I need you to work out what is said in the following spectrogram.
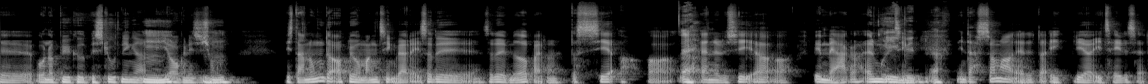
øh, underbyggede beslutninger mm. i organisationen. hvis der er nogen, der oplever mange ting hver dag, så er det, så er det medarbejderne, der ser og Ja. ja. analyserer og bemærker alle mulige Helt ting. vildt, ja. Men der er så meget af det, der ikke bliver i talesat.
